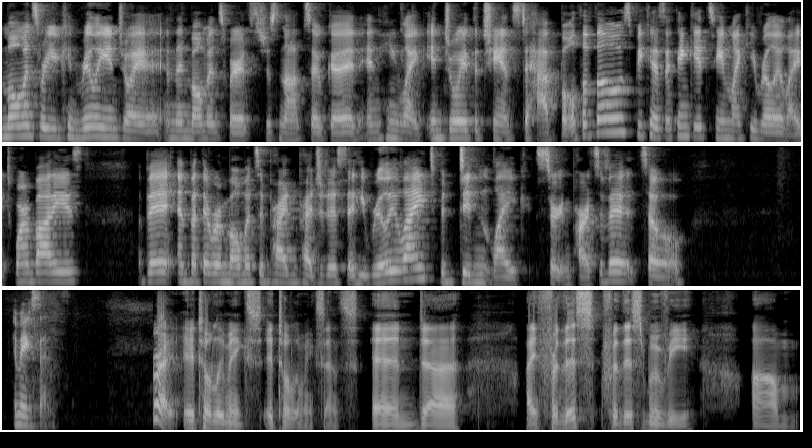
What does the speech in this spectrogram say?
moments where you can really enjoy it and then moments where it's just not so good and he like enjoyed the chance to have both of those because I think it seemed like he really liked Warm Bodies a bit and but there were moments in Pride and Prejudice that he really liked but didn't like certain parts of it. So it makes sense. Right. It totally makes it totally makes sense. And uh I for this for this movie, um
